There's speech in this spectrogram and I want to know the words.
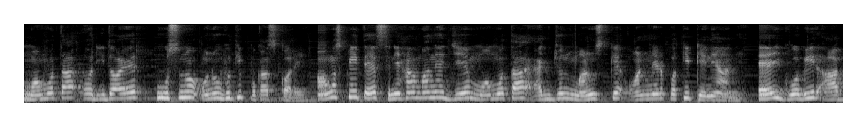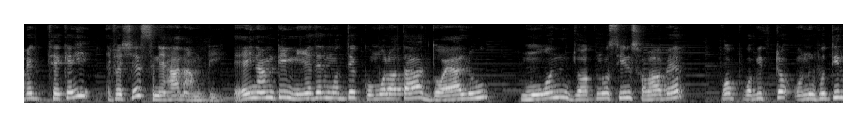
মমতা ও হৃদয়ের উষ্ণ অনুভূতি প্রকাশ করে। সংস্কৃতে স্নেহা মানে যে মমতা একজন মানুষকে অন্যের প্রতি টেনে আনে। এই গভীর আবেগ থেকেই এসেছে স্নেহা নামটি। এই নামটি মেয়েদের মধ্যে কোমলতা, দয়ালু, মন, যত্নশীল স্বভাবের ও পবিত্র অনুভূতির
